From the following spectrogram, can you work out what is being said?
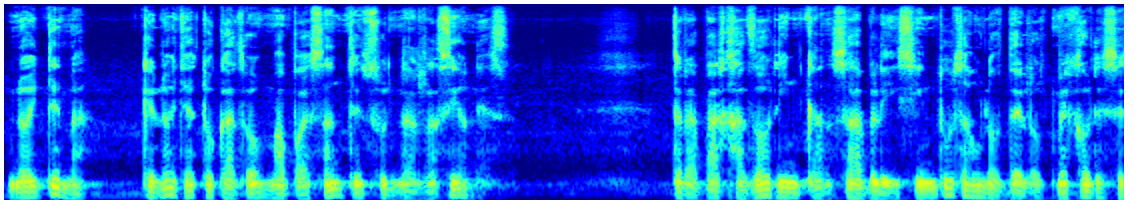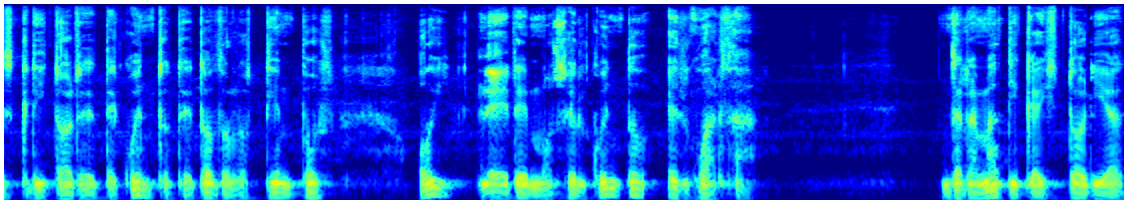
No hay tema que no haya tocado Maupassant en sus narraciones. Trabajador incansable y sin duda uno de los mejores escritores de cuentos de todos los tiempos, hoy leeremos el cuento El guarda. Dramática historia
